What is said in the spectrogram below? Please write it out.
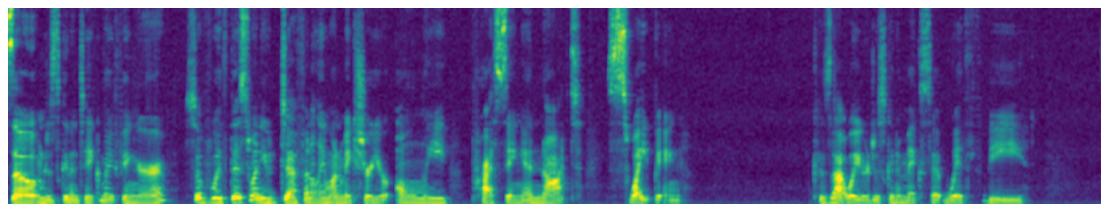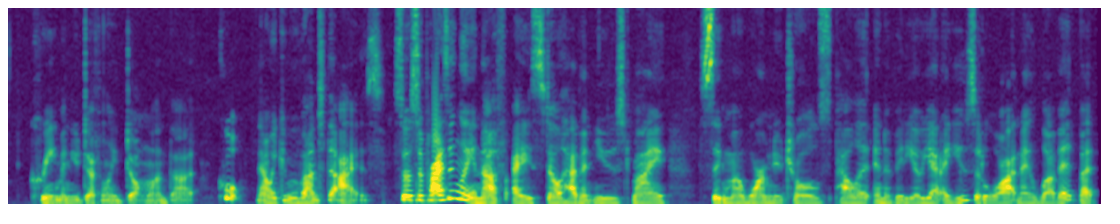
So I'm just gonna take my finger. So with this one, you definitely wanna make sure you're only pressing and not swiping. Because that way you're just gonna mix it with the cream and you definitely don't want that. Cool, now we can move on to the eyes. So surprisingly enough, I still haven't used my Sigma Warm Neutrals palette in a video yet. I use it a lot and I love it, but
